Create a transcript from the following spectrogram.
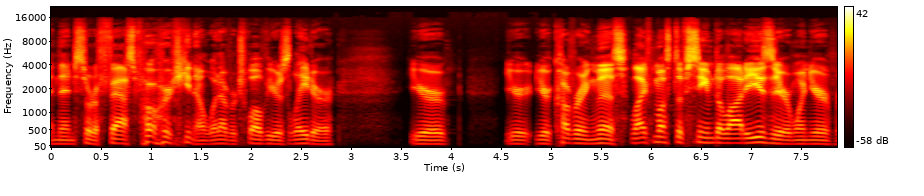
And then sort of fast forward, you know, whatever, 12 years later, you're you're you're covering this. Life must have seemed a lot easier when you're,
